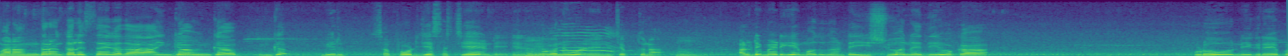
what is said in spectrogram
మనందరం కలిస్తే కదా ఇంకా ఇంకా ఇంకా మీరు సపోర్ట్ చేస్తే చేయండి నేను ఎవరిని కూడా నేను చెప్తున్నా అల్టిమేట్గా ఏమవుతుందంటే ఇష్యూ అనేది ఒక ఇప్పుడు నీకు రేపు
